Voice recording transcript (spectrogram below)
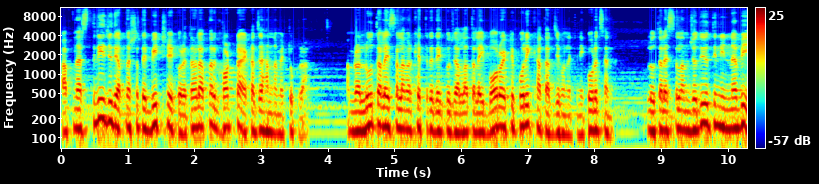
আপনার স্ত্রী যদি আপনার সাথে বিট্রে করে, তাহলে আপনার ঘরটা একটা জাহান্নামের টুকরা। আমরা লুত আলাইসাল্লামের ক্ষেত্রে দেখব যে আল্লাহ তালা এই বড় একটি পরীক্ষা তার জীবনে তিনি করেছেন। লুত আলাইসাল্লাম যদিও তিনি নবী,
